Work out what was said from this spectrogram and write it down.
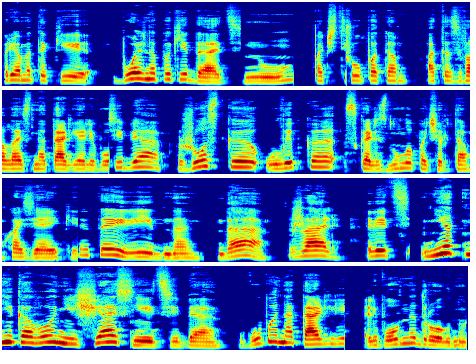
прямо-таки больно покидать. Ну, почти шепотом отозвалась Наталья Львовна. Тебя жесткая улыбка скользнула по чертам хозяйки. Это и видно. Да, жаль. Ведь нет никого несчастнее тебя. Губы Натальи Львовны дрогнули.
